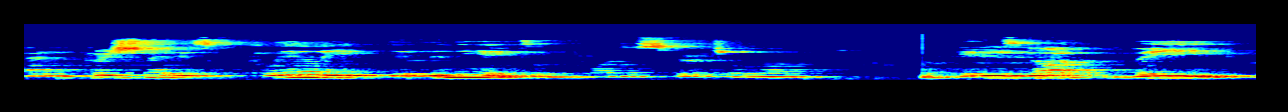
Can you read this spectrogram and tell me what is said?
And Krishna is clearly delineating what is spiritual knowledge. It is not vague.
